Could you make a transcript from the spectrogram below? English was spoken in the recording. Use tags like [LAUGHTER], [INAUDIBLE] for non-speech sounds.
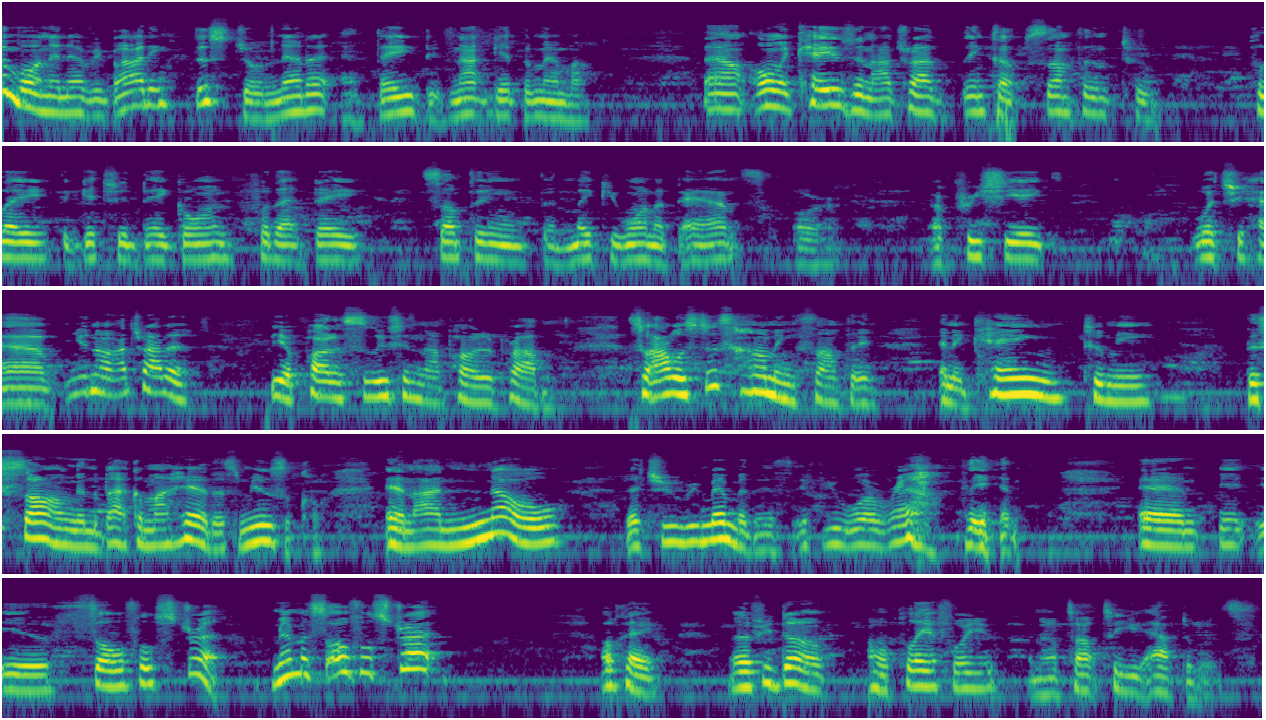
Good morning, everybody. This is Jonetta, and they did not get the memo. Now, on occasion, I try to think up something to play to get your day going for that day, something that make you want to dance or appreciate what you have. You know, I try to be a part of the solution, not part of the problem. So I was just humming something, and it came to me this song in the back of my head is musical. And I know that you remember this if you were [LAUGHS] around then. And it is Soulful Strut. Remember Soulful Strut? Okay, well, if you don't, I'm going to play it for you and I'll talk to you afterwards.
